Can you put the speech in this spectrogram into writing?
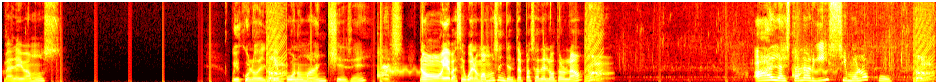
Vale, ahí vamos. Uy, con lo del tiempo no manches, ¿eh? No, ya va a ser bueno. Vamos a intentar pasar del otro lado. ¡Hala! Está larguísimo, loco.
